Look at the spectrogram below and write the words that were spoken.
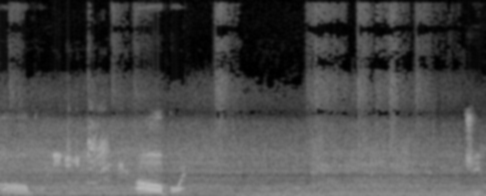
Oh boy. Oh boy. Jesus.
